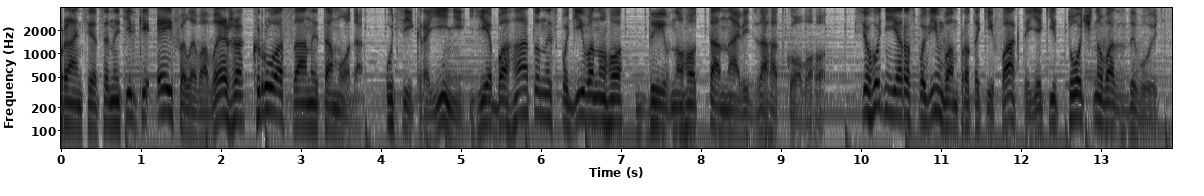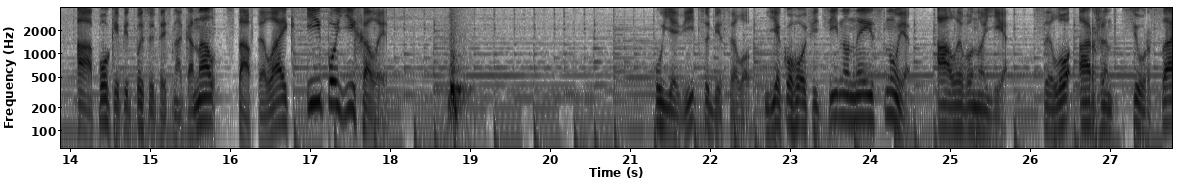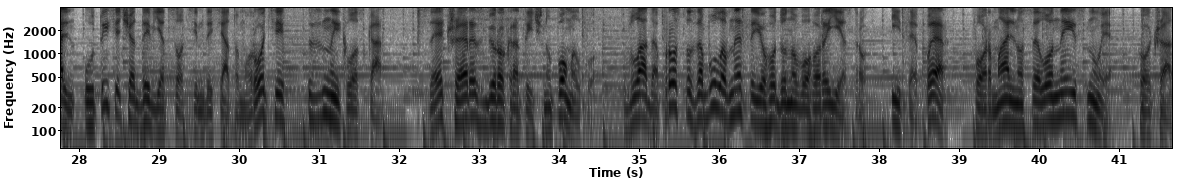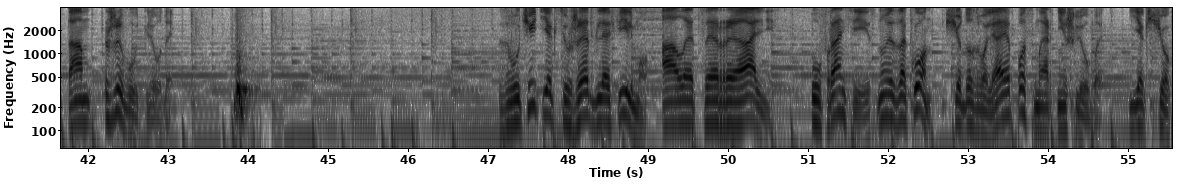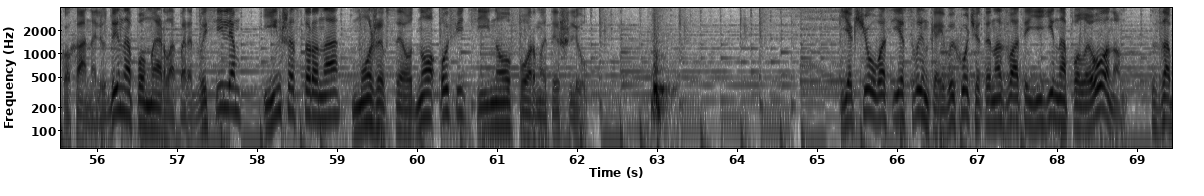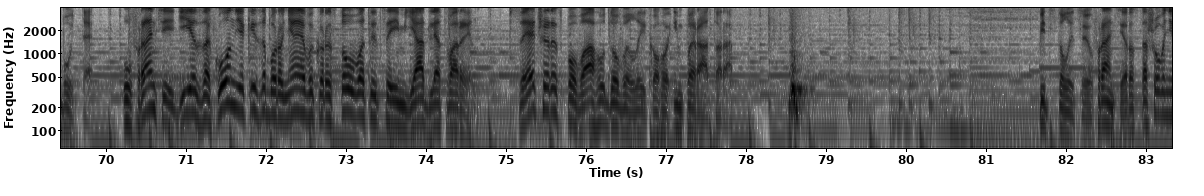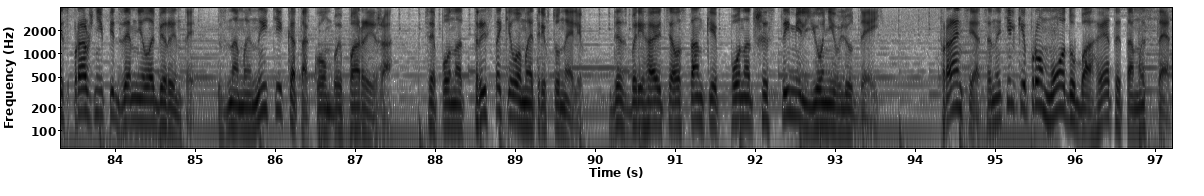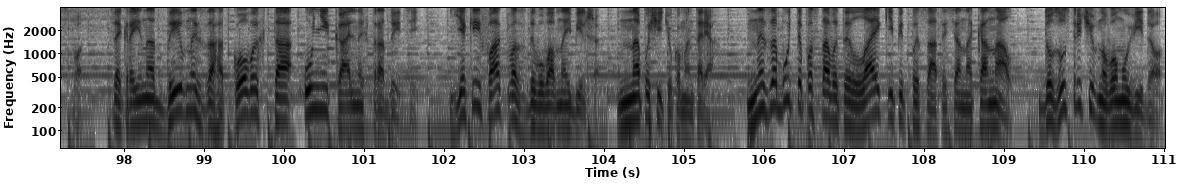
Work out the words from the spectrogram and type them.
Франція це не тільки Ейфелева вежа, круасани та мода. У цій країні є багато несподіваного, дивного та навіть загадкового. Сьогодні я розповім вам про такі факти, які точно вас здивують. А поки підписуйтесь на канал, ставте лайк і поїхали! Уявіть собі село, якого офіційно не існує, але воно є. Село Аржент Сюр-Сальн у 1970 році зникло з карт. Все через бюрократичну помилку. Влада просто забула внести його до нового реєстру. І тепер формально село не існує, хоча там живуть люди. Звучить як сюжет для фільму, але це реальність. У Франції існує закон, що дозволяє посмертні шлюби. Якщо кохана людина померла перед весіллям, інша сторона може все одно офіційно оформити шлюб. Якщо у вас є свинка і ви хочете назвати її Наполеоном, забудьте. У Франції діє закон, який забороняє використовувати це ім'я для тварин. Все через повагу до великого імператора. Під столицею Франції розташовані справжні підземні лабіринти, знамениті катакомби Парижа. Це понад 300 кілометрів тунелів, де зберігаються останки понад 6 мільйонів людей. Франція це не тільки про моду, багети та мистецтво, це країна дивних, загадкових та унікальних традицій. Який факт вас здивував найбільше? Напишіть у коментарях. Не забудьте поставити лайк і підписатися на канал. До зустрічі в новому відео.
